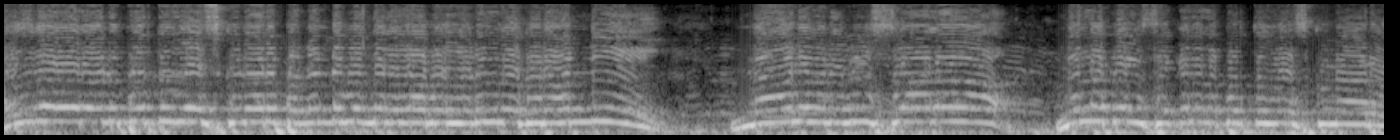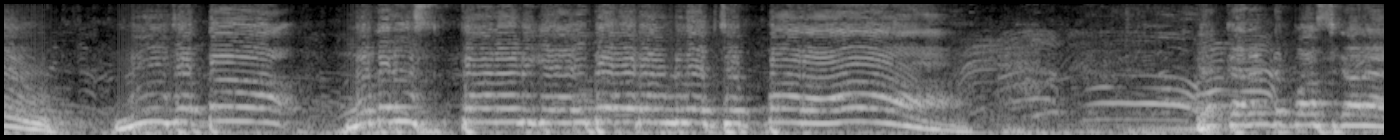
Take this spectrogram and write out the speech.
ఐదవ రౌండ్ పూర్తి రెండు వందల యాభై అడుగుల దూరాన్ని నాలుగు నిమిషాల నలభై సెకండ్ల పూర్తి చేసుకున్నారు. మీ జత మొదటి స్థానానికి ఐదవ రౌండ్లో చెప్పారా కరెంట్ పాస్ కాదా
